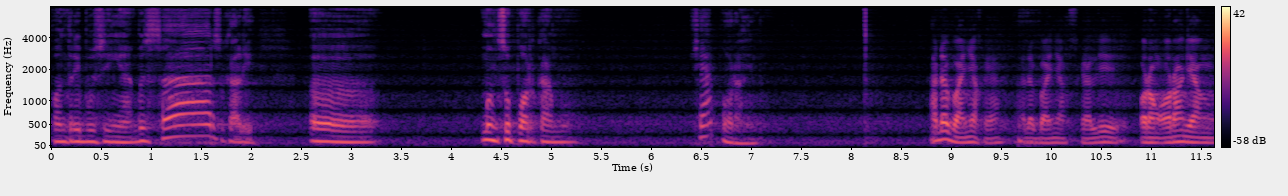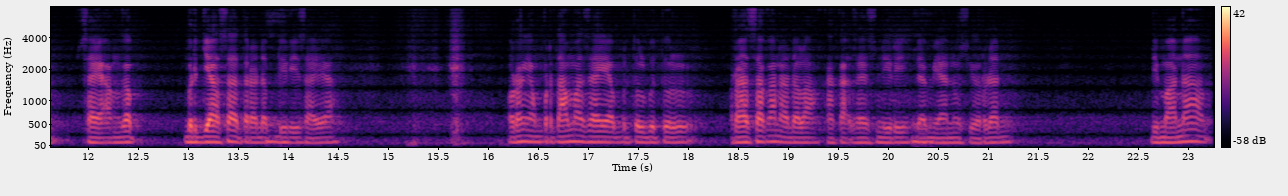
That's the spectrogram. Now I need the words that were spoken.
kontribusinya besar sekali eh, mensupport kamu. Siapa orang itu? Ada banyak ya, ada banyak sekali orang-orang yang saya anggap berjasa terhadap diri saya. Orang yang pertama saya betul-betul rasakan adalah kakak saya sendiri, Damianus Yordan. Di mana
